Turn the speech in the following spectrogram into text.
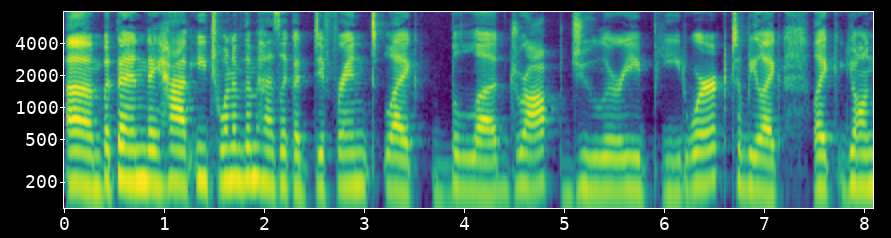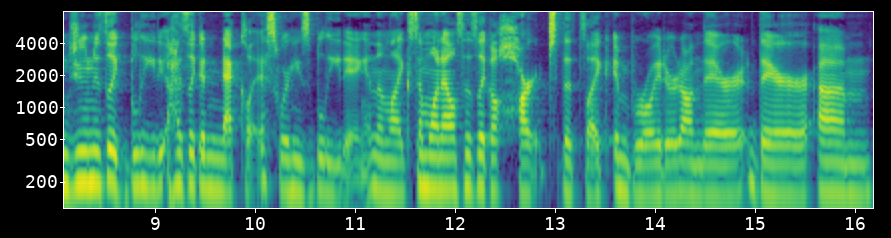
Um, but then they have each one of them has like a different like blood drop jewelry beadwork to be like like Yeonjun is like bleed has like a necklace where he's bleeding, and then like someone else has like a heart that's like embroidered on their their um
